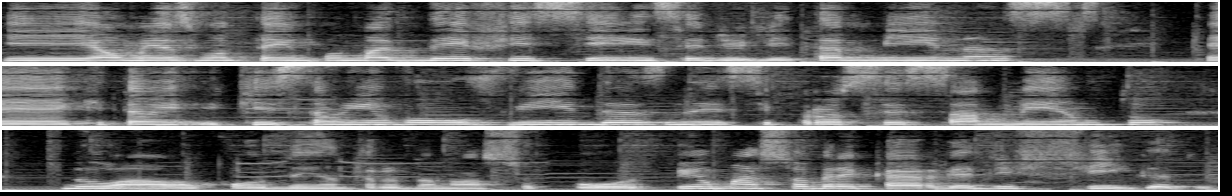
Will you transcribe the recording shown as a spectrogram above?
e ao mesmo tempo uma deficiência de vitaminas é, que, tão, que estão envolvidas nesse processamento do álcool dentro do nosso corpo, e uma sobrecarga de fígado.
